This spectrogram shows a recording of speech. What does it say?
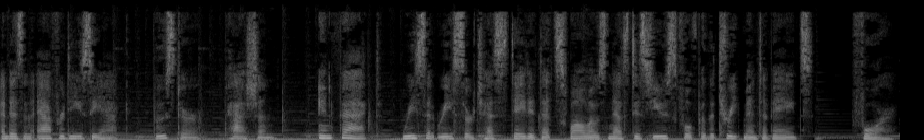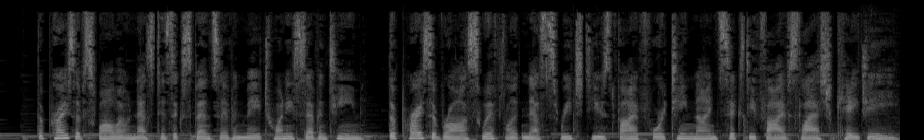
and as an aphrodisiac, booster, passion. In fact, recent research has stated that swallow's nest is useful for the treatment of AIDS. 4. The price of swallow nest is expensive in May 2017. The price of raw swiftlet nests reached used 514,965 kg.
